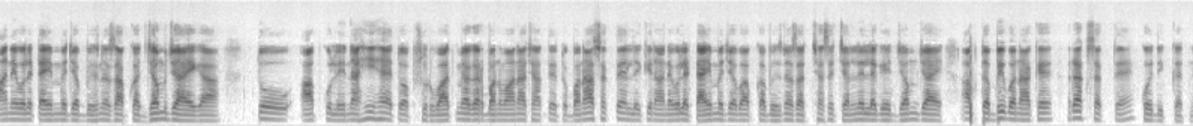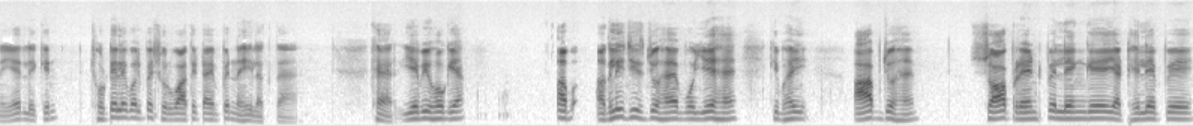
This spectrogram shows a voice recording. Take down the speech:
आने वाले टाइम में जब बिज़नेस आपका जम जाएगा तो आपको लेना ही है तो आप शुरुआत में अगर बनवाना चाहते हैं तो बना सकते हैं, लेकिन आने वाले टाइम में जब आपका बिज़नेस अच्छा से चलने लगे, जम जाए, आप तब भी बना के रख सकते हैं, कोई दिक्कत नहीं है, लेकिन छोटे लेवल पे शुरुआती टाइम पे नहीं लगता है। खैर, ये भी हो गया। अब अगली चीज़ जो है, वो ये है कि भाई आप जो हैं शॉप रेंट पे लेंगे या ठेले पे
